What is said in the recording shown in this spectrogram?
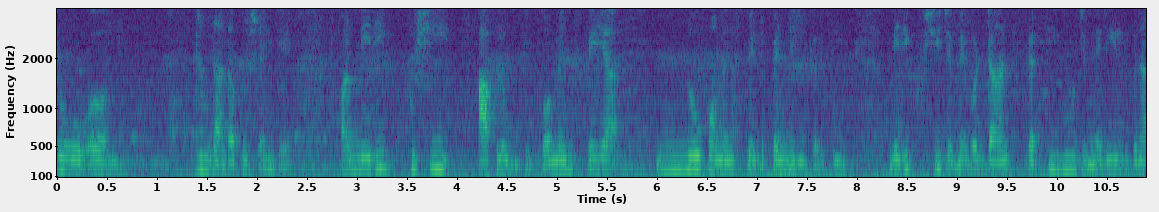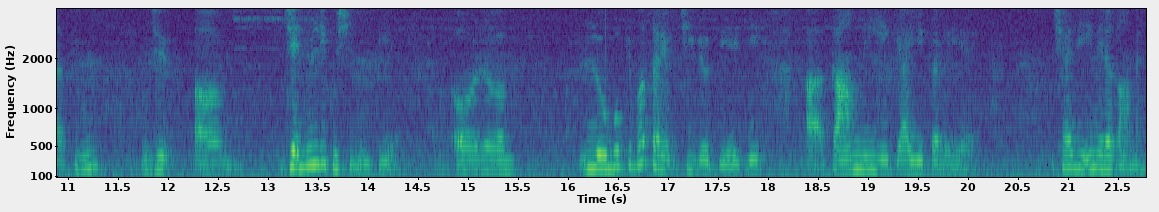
तो हम ज़्यादा खुश रहेंगे। और मेरी खुशी आप लोगों की कमेंट्स पे या नो कमेंट्स पे डिपेंड नहीं करती। मेरी खुशी जब मैं वो डांस करती हूँ, जब मैं रील्स बनाती हूँ, मुझे जेन्यनली खुशी मिलती है। और लोगों की बहुत सारी चीज़ें होती है कि आ, काम नहीं है क्या ये कर रही है? शायद यही मेरा काम है।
